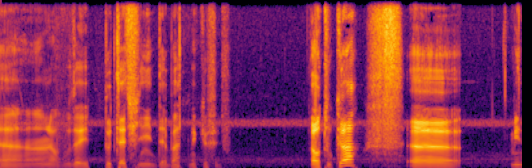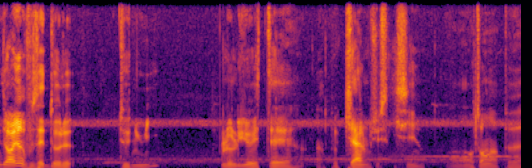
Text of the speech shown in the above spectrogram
Euh, alors, vous avez peut-être fini de débattre, mais que faites-vous? En tout cas, euh, mine de rien, vous êtes de, le- de nuit. Le lieu était un peu calme jusqu'ici. On entend un peu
